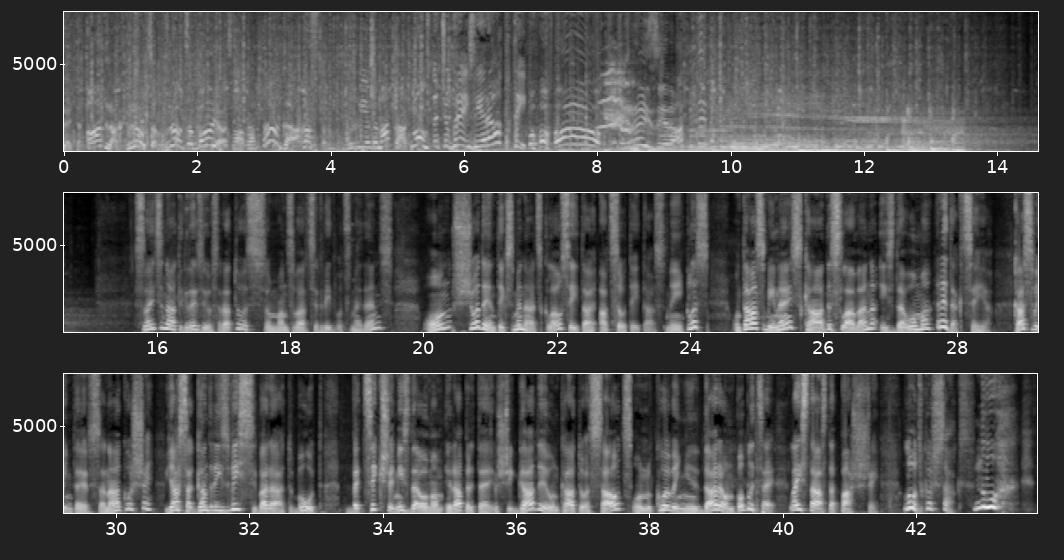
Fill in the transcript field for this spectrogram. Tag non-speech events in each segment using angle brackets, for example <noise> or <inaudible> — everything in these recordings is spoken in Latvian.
Iveta, ātrāk, braucam, braucam mājās! Pagā, pagā! Kas tam? Griežam apkārt, mums taču greizi ir rati! Ohoho! Greizi ir ati! Sveicināti griezījos ratos. Mans vārds ir Vidvuds Medenis. Un šodien tiks minēts klausītāju atsūtītās mīklas, un tās minēs kāda slavena izdevuma redakcija. Kas viņi te ir sanākuši? Jāsaka, gandrīz visi varētu būt, bet cik šim izdevumam ir apritējuši gadi un kā to sauc un ko viņi dara un publicē, lai izstāsta paši. Lūdzu, kurš sāks? Nu,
